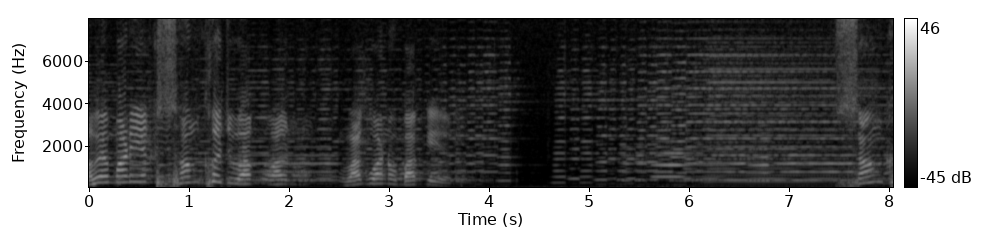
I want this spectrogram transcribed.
હવે મારી એક શંખ જ વાગવાનો વાગવાનો બાકી હતો. શંખ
